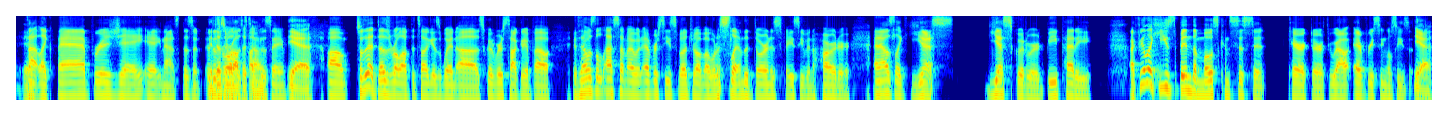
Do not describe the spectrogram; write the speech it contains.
It's yeah. not like Fabergé egg. No, it doesn't. It, It doesn't, doesn't roll roll off the off the tongue, tongue. the same. yeah, Um, something that does roll off the tongue is when uh Squidward's talking about if that was the last time I would ever see SpongeBob, I would have slammed the door in his face even harder. And I was like, yes, yes, Squidward, be petty. I feel like he's been the most consistent character throughout every single season. yeah.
